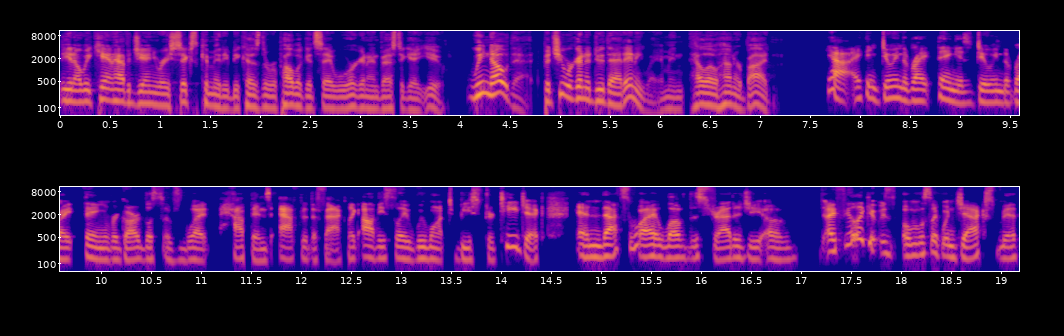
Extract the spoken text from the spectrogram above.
you know, we can't have a January 6th committee because the Republicans say, well, we're going to investigate you. We know that, but you were going to do that anyway. I mean, hello, Hunter Biden. Yeah, I think doing the right thing is doing the right thing regardless of what happens after the fact. Like, obviously, we want to be strategic. And that's why I love the strategy of I feel like it was almost like when Jack Smith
